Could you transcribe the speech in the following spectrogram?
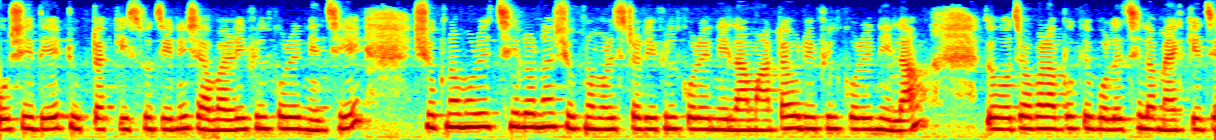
বসিয়ে দিয়ে টুকটাক কিছু জিনিস আবার রিফিল করে নিচ্ছি। শুকনো মরিচ ছিল না, শুকনো মরিচটা রিফিল করে নিলাম, আটাও রিফিল করে নিলাম। তো জবার আব্বুকে বলেছিলাম এক কেজি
